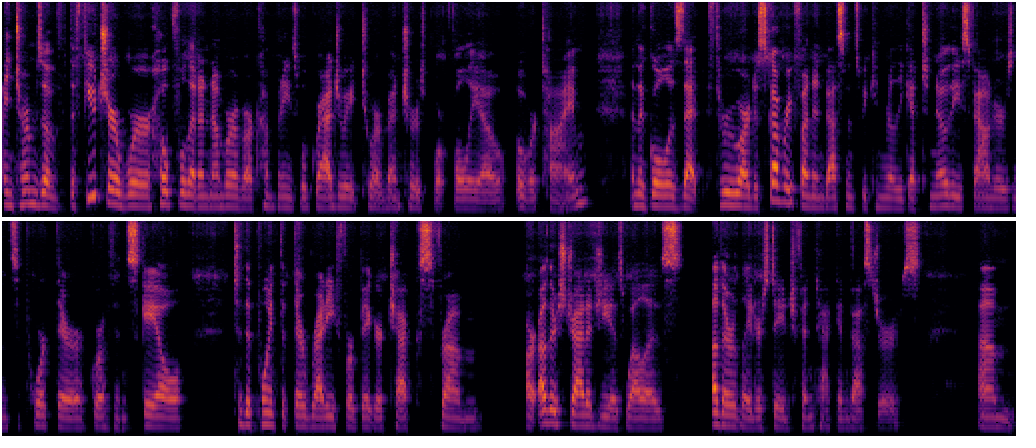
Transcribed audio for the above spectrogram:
in terms of the future, we're hopeful that a number of our companies will graduate to our ventures portfolio over time. And the goal is that through our Discovery Fund investments, we can really get to know these founders and support their growth and scale to the point that they're ready for bigger checks from our other strategy as well as other later stage fintech investors. Um,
